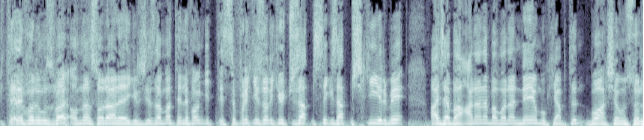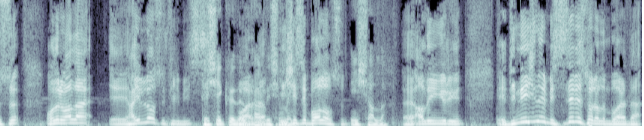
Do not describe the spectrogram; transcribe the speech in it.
Bir telefonumuz var. Ondan sonra araya gireceğiz ama telefon gitti. 0212 368 62 20. Acaba anana babana ne yamuk yaptın? Bu akşamın sorusu. Onur valla e, hayırlı olsun filminiz. Teşekkür ederim Bu arada. kardeşim benim. İşisi bol olsun. İnşallah. E, alın yürüyün. E, dinleyicilerimiz size de soralım bu arada.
